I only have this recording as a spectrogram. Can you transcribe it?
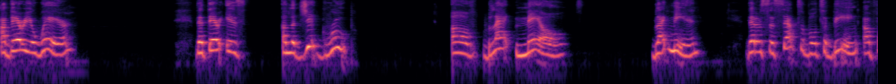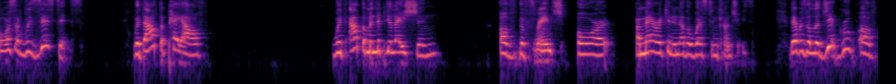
are very aware that there is a legit group of black male, black men that are susceptible to being a force of resistance without the payoff, without the manipulation of the French or American and other Western countries. There is a legit group of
